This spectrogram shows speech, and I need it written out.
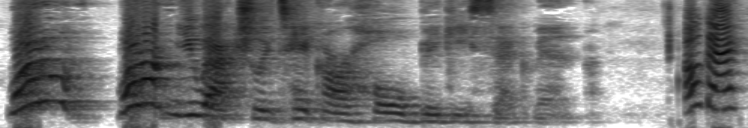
Why don't why don't you actually take our whole biggie segment? Okay.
